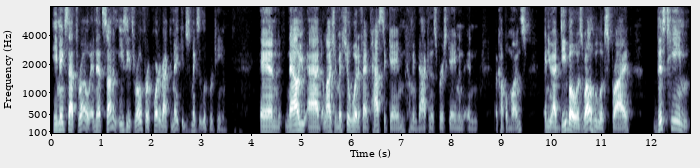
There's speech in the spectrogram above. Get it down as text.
he makes that throw, and that's not an easy throw for a quarterback to make. It just makes it look routine. And now you add Elijah Mitchell, who had a fantastic game coming back in his first game in, in a couple months. And you add Debo as well, who looks spry. This team,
